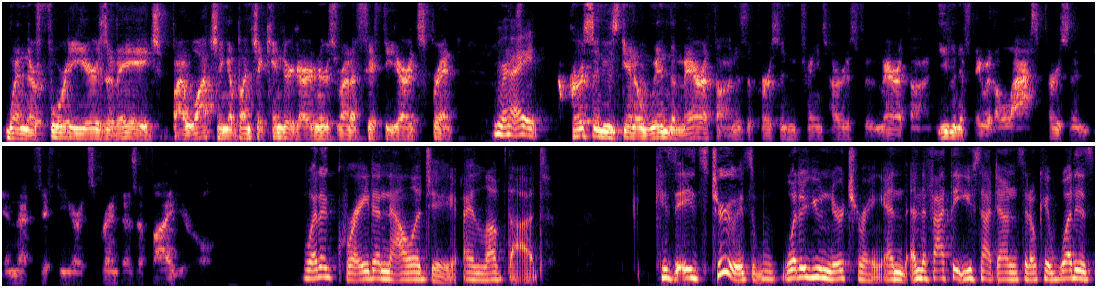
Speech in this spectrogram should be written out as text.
when they're 40 years of age by watching a bunch of kindergartners run a 50 yard sprint. Right. Person who's going to win the marathon is the person who trains hardest for the marathon, even if they were the last person in that 50 yard sprint as a five year old. What a great analogy. I love that. Because it's true. It's what are you nurturing? And and the fact that you sat down and said okay what is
